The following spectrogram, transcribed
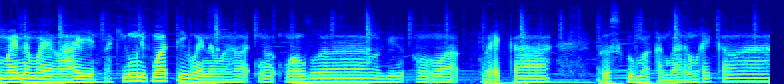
main sama yang lain. Lagi menikmati main sama ngobrol lah lagi sama mereka terus gue makan bareng mereka lah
